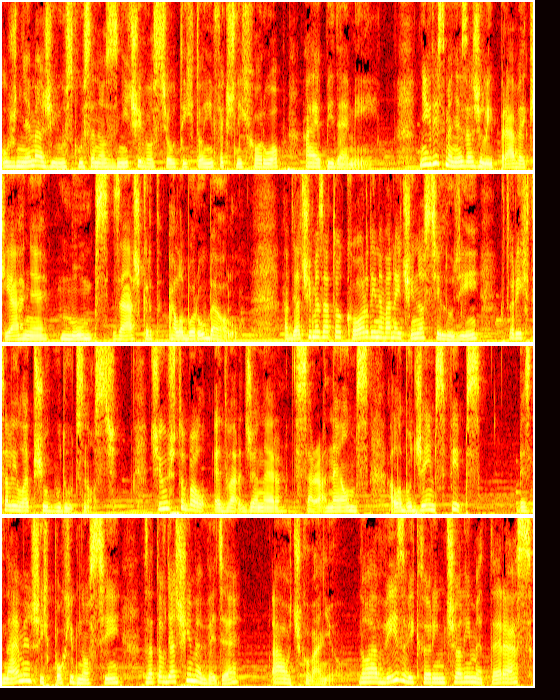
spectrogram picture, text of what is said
už nemá živú skúsenosť s ničivosťou týchto infekčných chorôb a epidémií. Nikdy sme nezažili práve kiahne, mumps, záškrt alebo rubeolu. A vďačíme za to koordinovanej činnosti ľudí, ktorí chceli lepšiu budúcnosť. Či už to bol Edward Jenner, Sarah Nelms alebo James Phipps, bez najmenších pochybností za to vďačíme vede a očkovaniu. No a výzvy, ktorým čelíme teraz,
